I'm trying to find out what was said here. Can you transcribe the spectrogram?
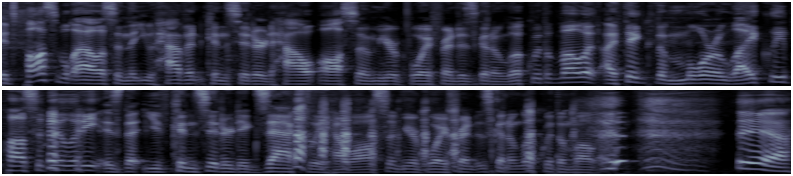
it's possible, Allison, that you haven't considered how awesome your boyfriend is going to look with a mullet. I think the more likely possibility is that you've considered exactly how awesome your boyfriend is going to look with a mullet. yeah.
